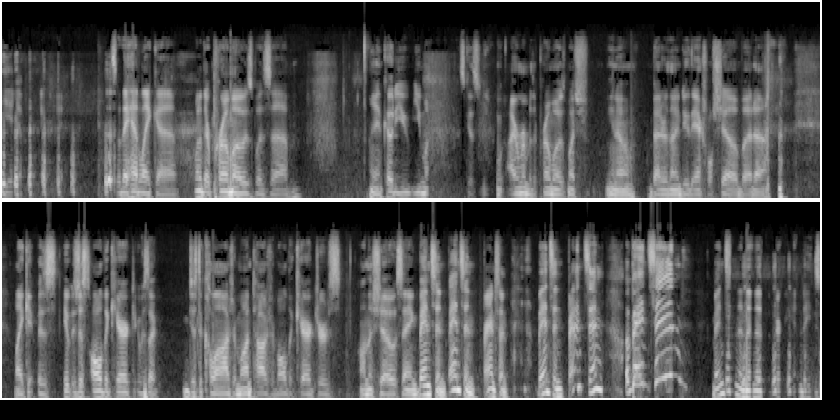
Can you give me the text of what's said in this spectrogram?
yeah. so they had like uh, one of their promos was, um, and Cody, you you might because I remember the promos much you know better than I do the actual show, but uh, like it was it was just all the character. It was like just a collage, a montage of all the characters on the show saying Benson, Benson, Benson, Benson, Benson, Benson, Benson, and then at the very end, he's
